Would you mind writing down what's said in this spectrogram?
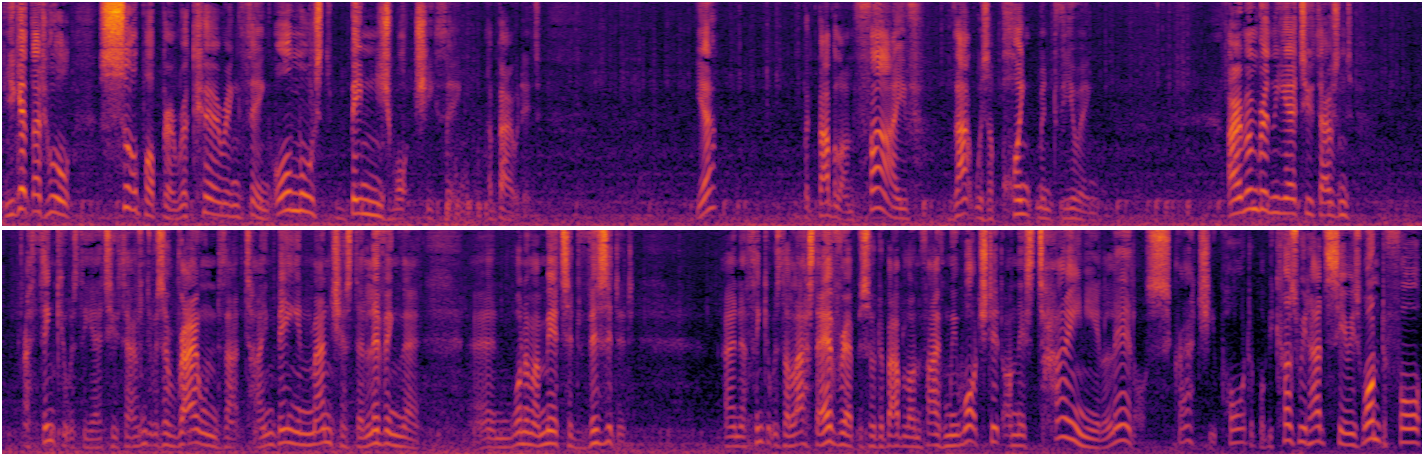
You get that whole soap opera recurring thing, almost binge watchy thing about it. Yeah? But Babylon 5, that was appointment viewing. I remember in the year 2000, I think it was the year 2000, it was around that time, being in Manchester, living there, and one of my mates had visited. And I think it was the last ever episode of Babylon 5, and we watched it on this tiny little scratchy portable because we'd had series 1 to 4,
